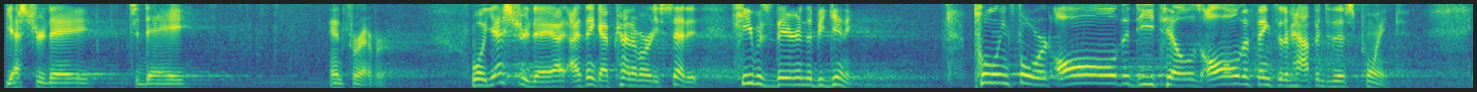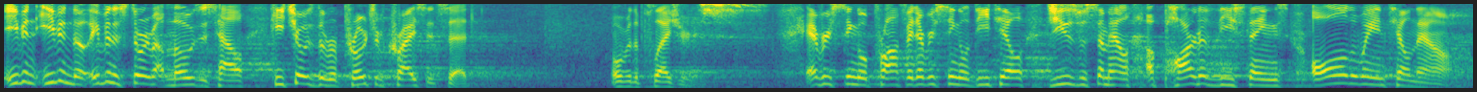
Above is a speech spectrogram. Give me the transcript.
Yesterday, today, and forever. Well, yesterday, I, I think I've kind of already said it, he was there in the beginning, pulling forward all the details, all the things that have happened to this point. Even, even, the, even the story about Moses, how he chose the reproach of Christ, it said, over the pleasures. Every single prophet, every single detail, Jesus was somehow a part of these things all the way until now.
